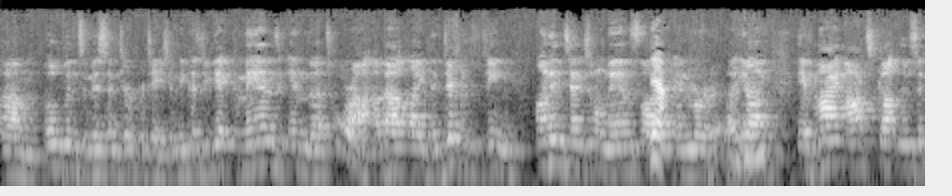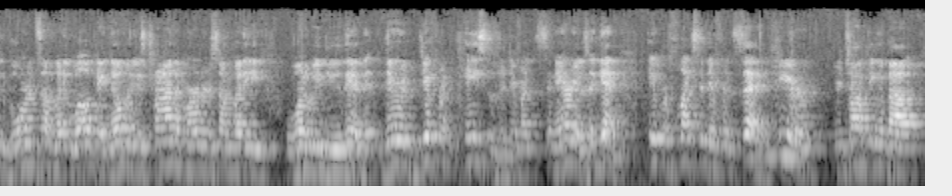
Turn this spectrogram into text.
um, open to misinterpretation because you get commands in the Torah about like the difference between unintentional manslaughter Yeah. and murder. Like, you know, like if my ox got loose and gored somebody, well, okay, nobody's trying to murder somebody. What do we do there? There are different cases or different scenarios. Again, it reflects a different setting. Here, you're talking about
